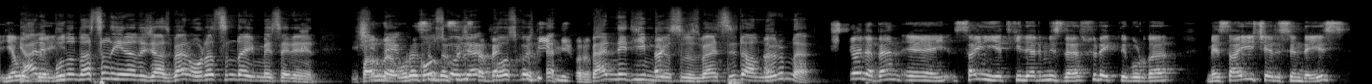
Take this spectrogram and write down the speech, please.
Yavuz Yani Bey bunu nasıl inanacağız? Ben orasındayım meselenin. Şimdi Vallahi koskoca, da ben koskoca, bilmiyorum. ben ne diyeyim Ben- diyorsunuz. Ben sizi de anlıyorum da. Şöyle ben e, sayın yetkililerimizle sürekli burada mesai içerisindeyiz.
